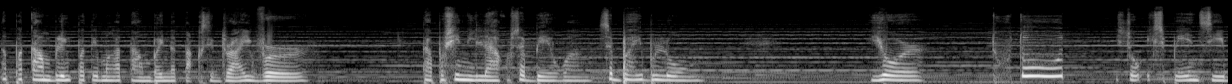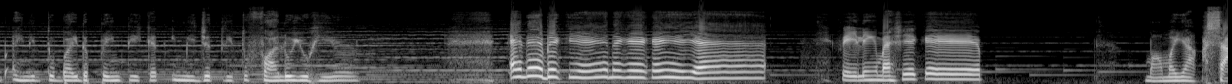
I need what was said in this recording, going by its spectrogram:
Napatumbling pati mga tambay na taxi driver. Tapos hinila ako sa bewang, sa baybulong. Your tutut so expensive, I need to buy the plane ticket immediately to follow you here. Ano ba? Nakakaya. Feeling masikip. Mamaya ka sa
